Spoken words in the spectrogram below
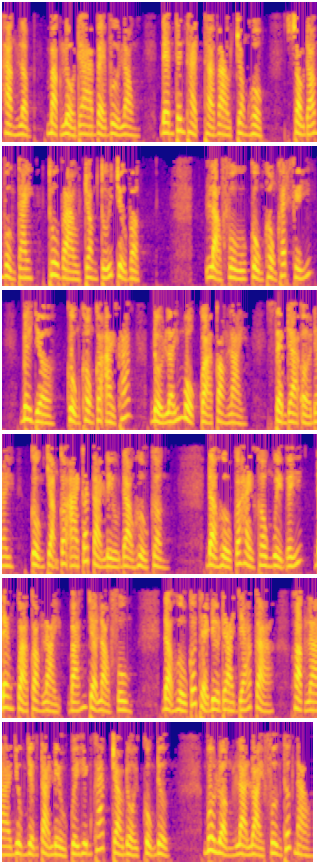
Hàng lập mặt lộ ra vẻ vừa lòng, đem tinh thạch thả vào trong hộp, sau đó vươn tay thu vào trong túi trữ vật. Lão Phu cũng không khách khí, bây giờ cũng không có ai khác đổi lấy một quả còn lại, xem ra ở đây cũng chẳng có ai có tài liệu đạo hữu cần. Đạo hữu có hay không nguyện ý đem quả còn lại bán cho Lão Phu? Đạo hữu có thể đưa ra giá cả, hoặc là dùng những tài liệu quý hiếm khác trao đổi cũng được. Vô luận là loại phương thức nào,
